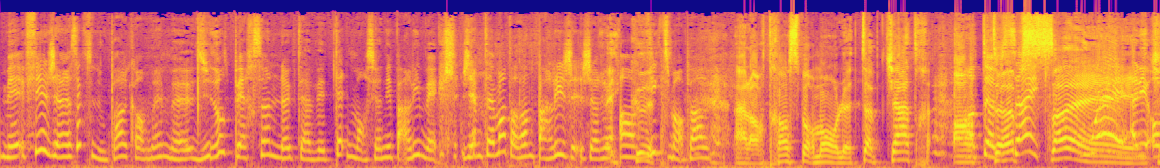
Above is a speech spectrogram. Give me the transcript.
Mais Phil, j'aimerais ça que tu nous parles quand même euh, d'une autre personne là, que tu avais peut-être mentionné mais j'aime tellement t'entendre parler, j'aurais envie que tu m'en parles. Alors, transformons le top 4 en, top, 5. Ouais, allez, on.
